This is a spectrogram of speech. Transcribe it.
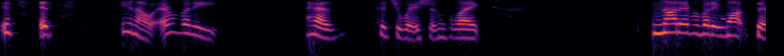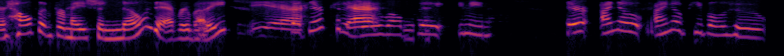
it's it's you know, everybody has situations like not everybody wants their health information known to everybody. Yeah. But there could have very well been. I mean, there. I know. I know people who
